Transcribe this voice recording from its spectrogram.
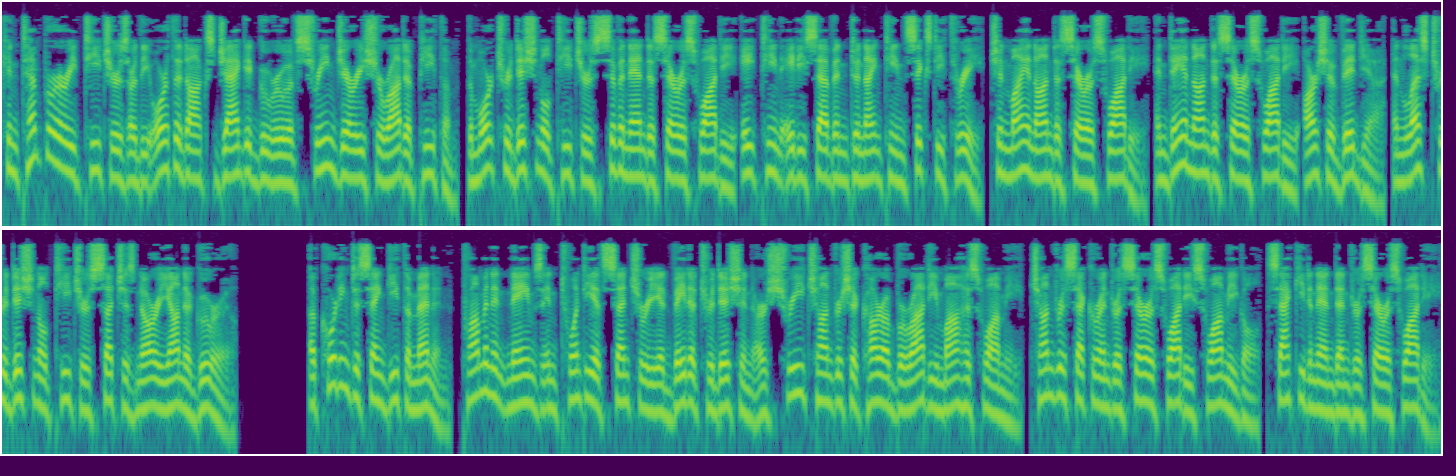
Contemporary teachers are the orthodox Jagadguru of Sringeri Sharada Peetham, the more traditional teachers Sivananda Saraswati (1887–1963), Chinmayananda Saraswati, and Dayananda Saraswati (Arsha Vidya), and less traditional teachers such as Narayana Guru. According to Sangeetha Menon, prominent names in 20th-century Advaita tradition are Sri Chandrasekhara Bharati Mahaswami, Chandrasekharendra Saraswati Swamigal, Sachidanandendra Saraswati.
